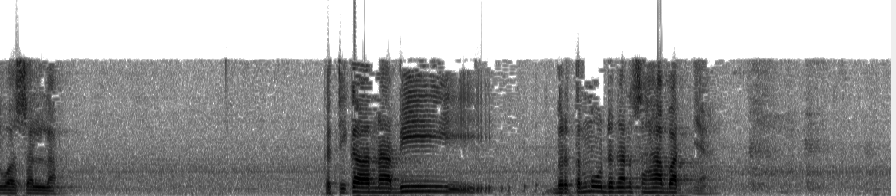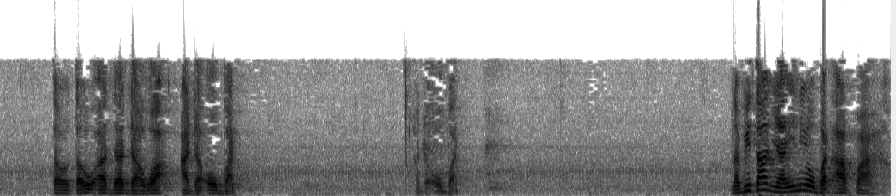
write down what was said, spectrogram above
wasallam. Ketika Nabi bertemu dengan sahabatnya, tahu-tahu ada dawa, ada obat. Ada obat. Nabi tanya, ini obat apa?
